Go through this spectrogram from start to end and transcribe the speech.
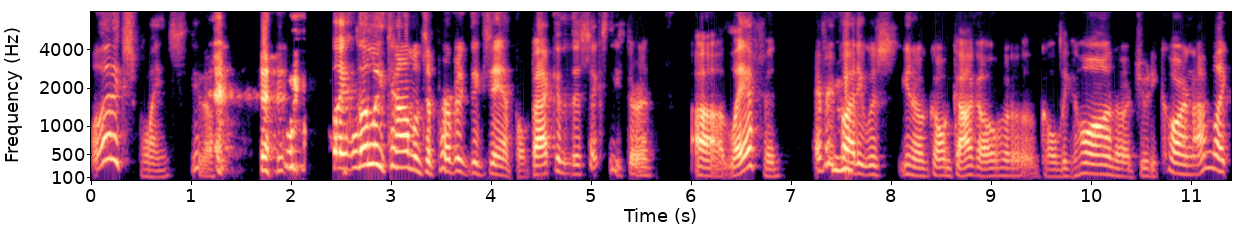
well, that explains. You know like Lily Tomlin's a perfect example. Back in the '60s, during uh, Laugh-In, everybody was you know going gaga over Goldie Hawn or Judy Carne. I'm like,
